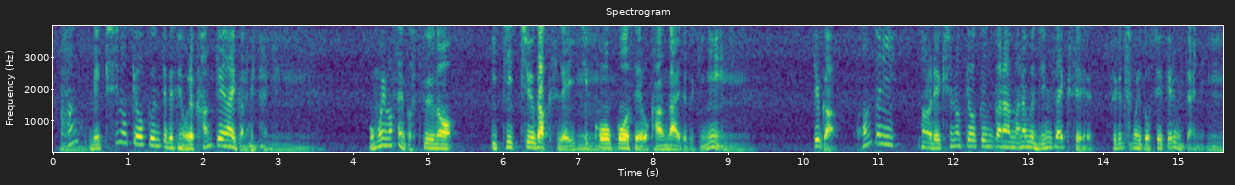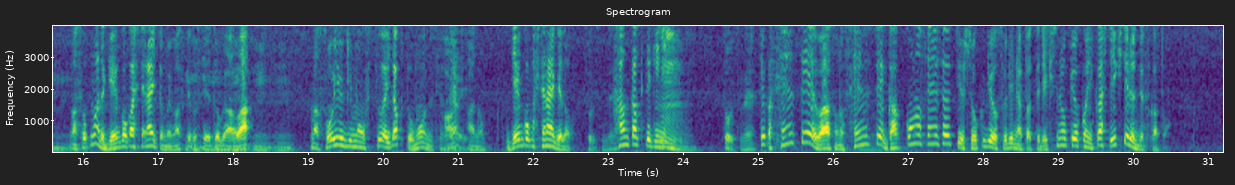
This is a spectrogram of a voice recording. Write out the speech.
かん。歴史の教訓って別に俺関係ないからみたいに、思いませんか？普通の一中学生一高校生を考えた時に、っうん。ていうか本当にその歴史の教訓から学ぶ人材育成するつもりで教えてるみたいに、うん。まあ、そこまで言語化してないと思いますけど、生徒側は、まあ、そういう疑問を普通は抱くと思うんですよね、はい。あの言語化してないけど。そうですね。感覚的に。うん。そうですね。っていうか先生はその先生学校の先生っていう職業をするにあたって歴史の教訓を生かして生きてるんですかと。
